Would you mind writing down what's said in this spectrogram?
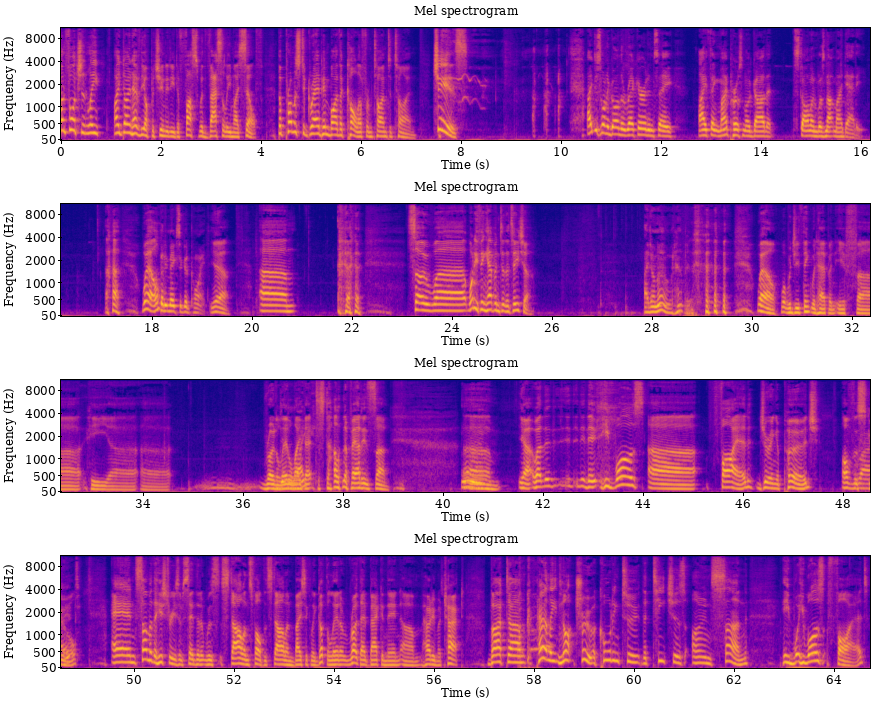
Unfortunately, I don't have the opportunity to fuss with Vasily myself, but promise to grab him by the collar from time to time. Cheers! I just want to go on the record and say, I think my personal God that Stalin was not my daddy. Well, But he makes a good point. yeah. Um, so, uh, what do you think happened to the teacher? I don't know what happened. Well, what would you think would happen if uh, he uh, uh, wrote a letter Didn't like, like? that to Stalin about his son? Um, yeah, well, the, the, the, he was uh, fired during a purge of the school. And some of the histories have said that it was Stalin's fault that Stalin basically got the letter, wrote that back, and then um, had him attacked. But um, apparently not true. According to the teacher's own son, he he was fired,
